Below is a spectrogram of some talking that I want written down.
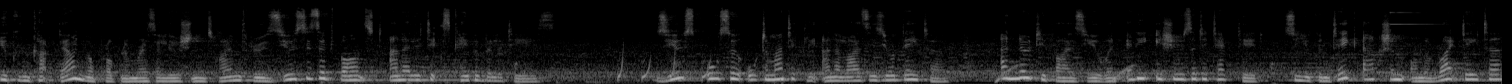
You can cut down your problem resolution time through Zeus's advanced analytics capabilities. Zeus also automatically analyzes your data and notifies you when any issues are detected so you can take action on the right data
